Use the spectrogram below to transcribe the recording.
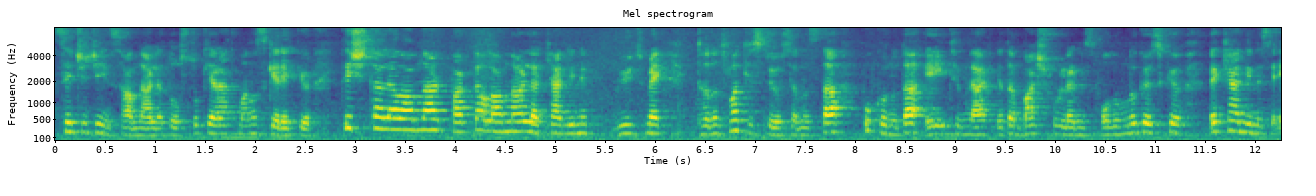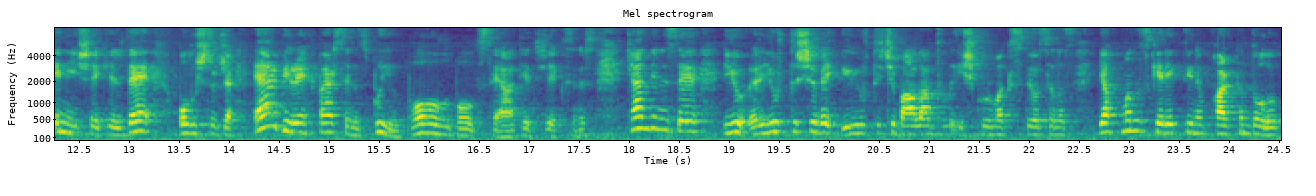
seçici insanlarla dostluk yaratmanız gerekiyor. Dijital alanlar, farklı alanlarla kendini büyütmek, tanıtmak istiyorsanız da bu konuda eğitimler ya da başvurularınız olumlu gözüküyor ve kendinizi en iyi şekilde oluşturacak. Eğer bir rehberseniz bu yıl bol bol seyahat edeceksiniz. Kendinize e, yurt dışı ve yurt içi bağlantılı iş kurmak istiyorsanız yapmanız gerektiğinin farkında olun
